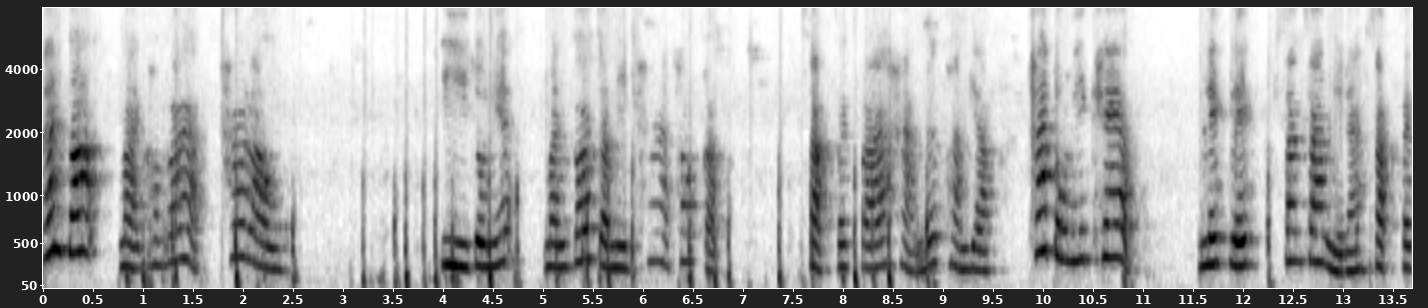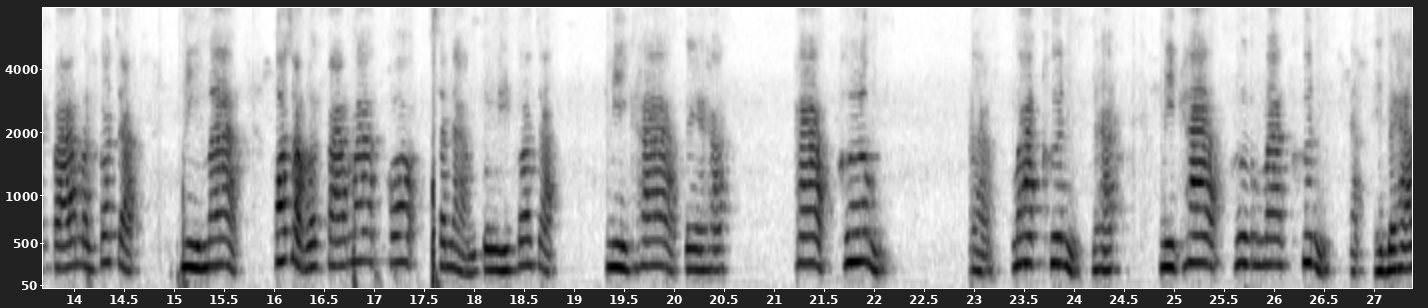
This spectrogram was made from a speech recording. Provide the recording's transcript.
นั่นก็หมายความว่าถ้าเรา e ตัวเนี้ยมันก็จะมีค่าเท่ากับศักไฟฟ้าหารด้วยความยาว ถ้าตรงนี้แคบเล็กๆ สั้นๆหรือนะศักไฟฟ้ามันก็จะมีมาก พอสับไฟฟ้ามากก็สนามตรงนี้ก็จะมีค่าเป็นไงคะค่าเพิ่มอ่ามากขึ้นนะคะ มีค่าเพิ่มมากขึ้น เห็นไหมคะ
